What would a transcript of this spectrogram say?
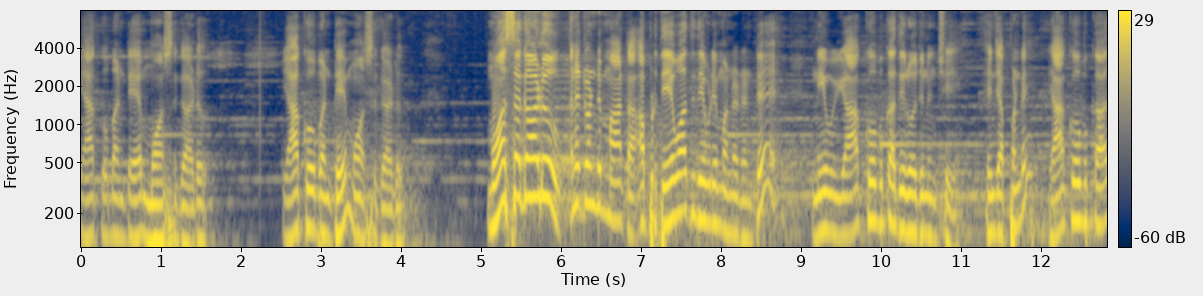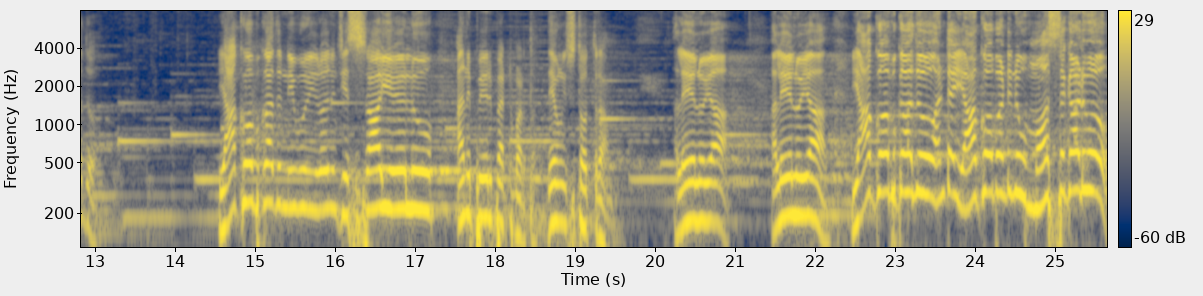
యాకోబు అంటే మోసగాడు. యాకోబు అంటే మోసగాడు. మోసగాడు అనేటువంటి మాట. అప్పుడు దేవాది దేవుడు ఏమన్నాడంటే నీవు యాకోబు కాదు ఈ రోజు నుంచి. ఏం చెప్పండి? యాకోబు కాదు. యాకోబు కాదు నీవు ఈ రోజు నుంచి ఇస్రాయేలు అని పేరు పెట్టబడతావు. దేవునికి స్తోత్రం. అలేలుయా అలేలుయా యాకోబు కాదు అంటే యాకోబు అంటే నువ్వు మోసగాడువు.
